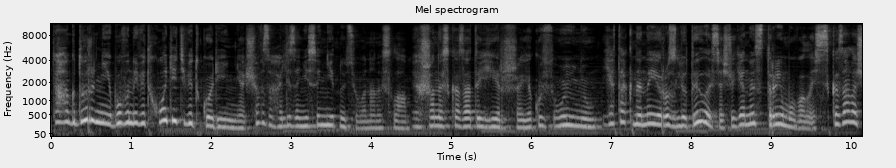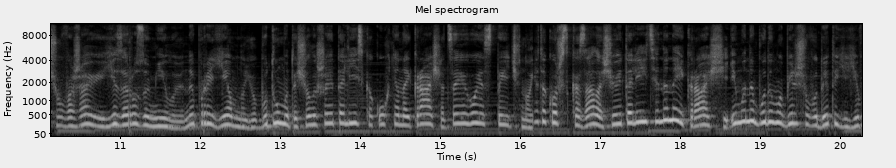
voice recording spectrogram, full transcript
Так, дурні, бо вони відходять від коріння. Що взагалі за нісенітницю вона несла? Якщо не сказати гірше, якусь уйню. Я так на неї розлютилася, що я не стримувалась. Сказала, що вважаю її зарозумілою, неприємною, бо думати, що лише італійська кухня найкраща, це егоїстично. Я також сказала, що італійці не найкращі, і ми не будемо більше водити її в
